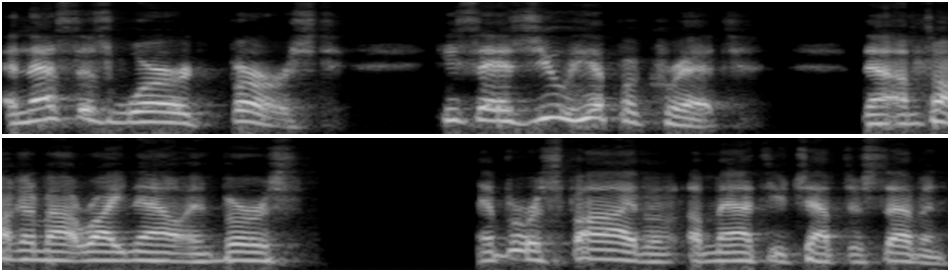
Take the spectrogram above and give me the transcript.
and that's this word first. He says, "You hypocrite." Now I'm talking about right now in verse in verse five of, of Matthew chapter seven.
